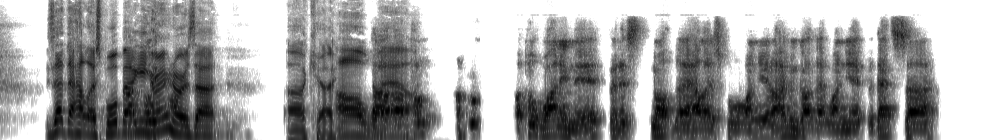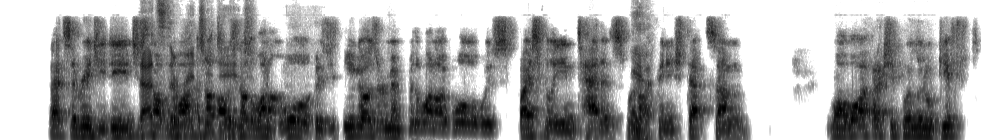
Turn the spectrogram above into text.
Is that the Hello Sport baggy Oh, oh, green, or is that? Okay. Oh So I, I wow! put, I, put, I put one in there, but it's not the Hello Sport one yet. I haven't got that one yet, but that's uh, that's the Ridgy Didge. It's That's not the one, it's Ridgy not, obviously Didge. not the one I wore because you guys remember the one I wore was basically in tatters when Yeah. I finished. That's um, my wife actually put a little gift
